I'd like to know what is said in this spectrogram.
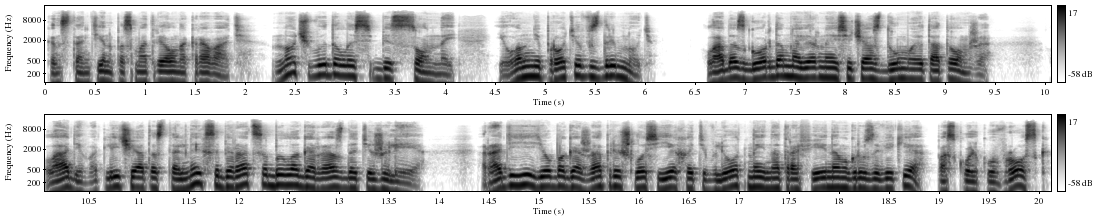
Константин посмотрел на кровать. Ночь выдалась бессонной, и он не против вздремнуть. Лада с Гордом, наверное, сейчас думают о том же. Ладе, в отличие от остальных, собираться было гораздо тяжелее. Ради ее багажа пришлось ехать в летный на трофейном грузовике, поскольку в Роск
